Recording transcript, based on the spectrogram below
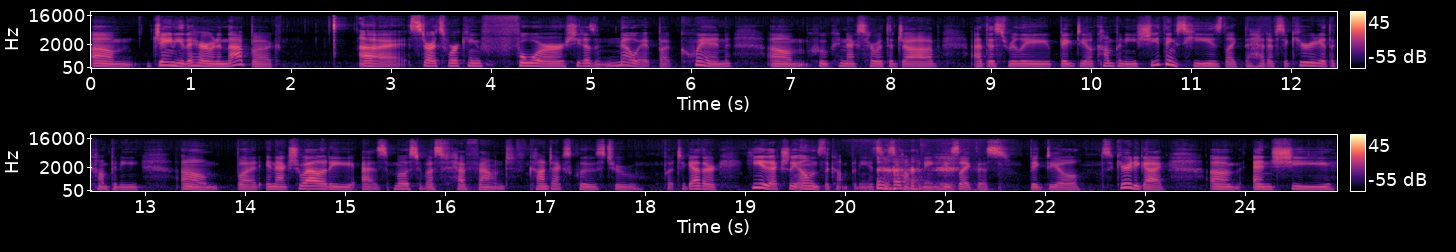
Um, Janie, the heroine in that book, uh, starts working for, she doesn't know it, but Quinn, um, who connects her with a job at this really big deal company. She thinks he's like the head of security at the company. Um, but in actuality, as most of us have found context clues to put together, he actually owns the company. It's his company. He's like this big deal security guy. Um, and she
